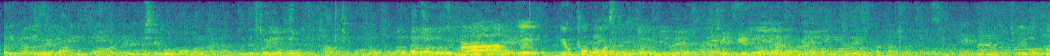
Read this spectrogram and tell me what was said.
저희가 혹시 뭐 먹었나요? 근데 저희가 뭐 다 먹어 먹어가지고 아, 예, 육포 먹었어요. 저희가 밥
